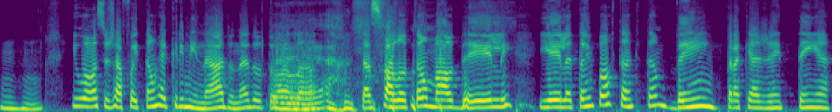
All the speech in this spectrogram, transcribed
Uhum. E o ócio já foi tão recriminado, né, doutor é. Alain? Já se falou tão mal dele e ele é tão importante também para que a gente tenha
